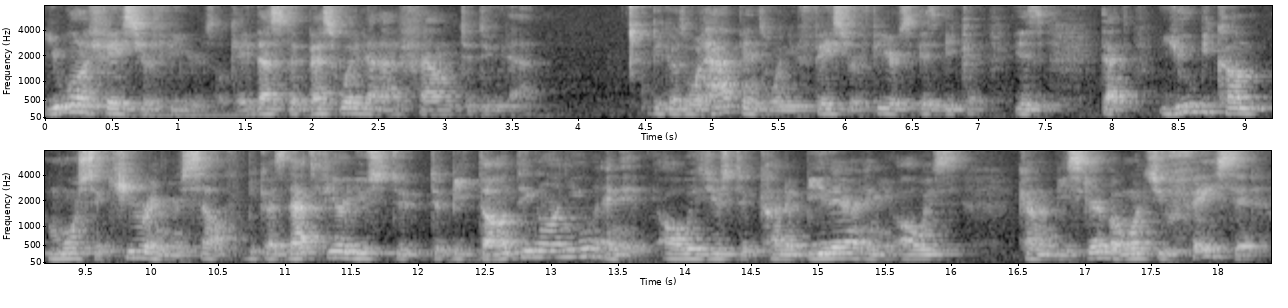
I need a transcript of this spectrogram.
you want to face your fears, okay? That's the best way that I've found to do that. Because what happens when you face your fears is because is that you become more secure in yourself because that fear used to, to be daunting on you and it always used to kind of be there and you always kind of be scared but once you face it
